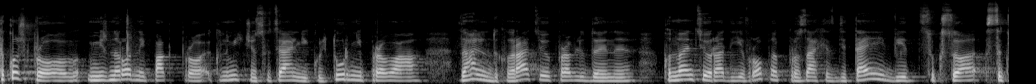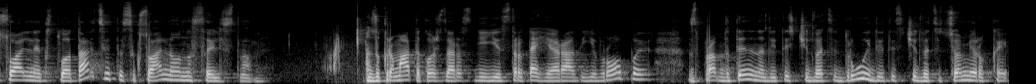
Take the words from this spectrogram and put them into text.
також про Міжнародний пакт про економічні, соціальні і культурні права, загальну декларацію прав людини, Конвенцію Ради Європи про захист дітей від сексуальної експлуатації та сексуального насильства. Зокрема, також зараз діє стратегія Ради Європи з прав дитини на 2022-2027 роки.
